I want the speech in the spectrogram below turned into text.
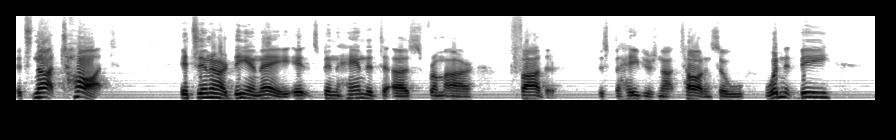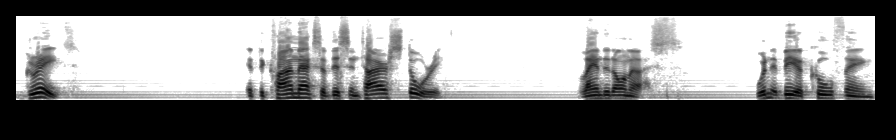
It's not taught, it's in our DNA. It's been handed to us from our Father. This behavior is not taught. And so, wouldn't it be great if the climax of this entire story landed on us? Wouldn't it be a cool thing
